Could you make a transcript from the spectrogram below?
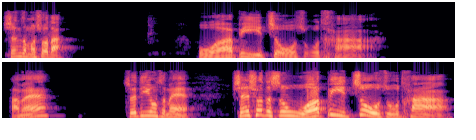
神怎么说的？我必咒诅他，阿门。所以弟兄姊妹，神说的是我必咒诅他，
